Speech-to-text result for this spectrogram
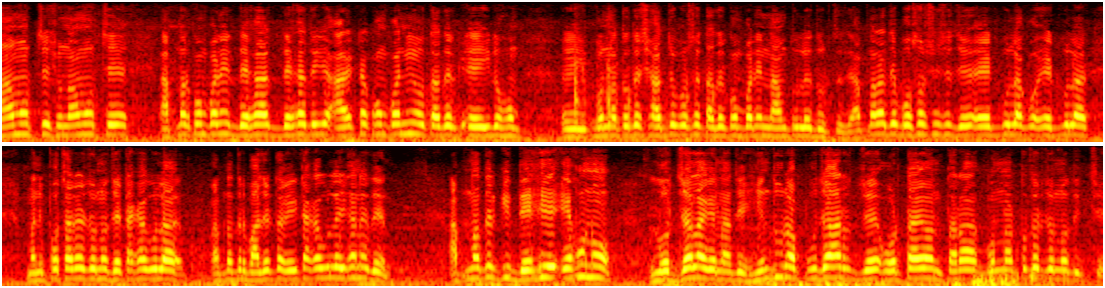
নাম হচ্ছে, সুনাম হচ্ছে, আপনার কোম্পানির দেখা দেখা দেখে আরেকটা কোম্পানিও তাদের এইরকম এই বন্যাতদের সাহায্য করছে, তাদের কোম্পানির নাম তুলে ধরতেছে। আপনারা যে বছর শেষে যে অ্যাডগুলা অ্যাডগুলার মানে প্রচারের জন্য যে টাকাগুলা আপনাদের বাজেট থাকে, এই টাকাগুলো এখানে দেন। আপনাদের কি দেখে এখনও লজ্জা লাগে না যে হিন্দুরা পূজার যে অর্থায়ন তারা বন্যার্থদের জন্য দিচ্ছে।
